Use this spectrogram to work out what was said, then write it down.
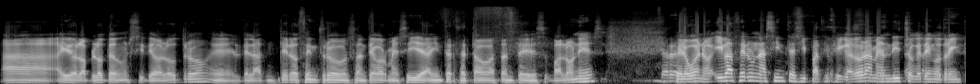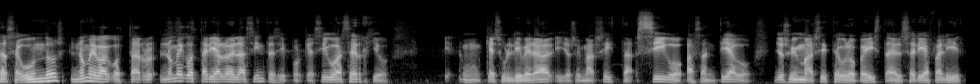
Ha, ha ido la pelota de un sitio al otro. El delantero centro Santiago Ormesilla ha interceptado bastantes balones. Pero bueno, iba a hacer una síntesis pacificadora. Me han dicho que tengo 30 segundos. No me va a costar, no me costaría lo de la síntesis porque sigo a Sergio mm, que es un liberal y yo soy marxista, sigo a Santiago, yo soy un marxista europeísta, él sería feliz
